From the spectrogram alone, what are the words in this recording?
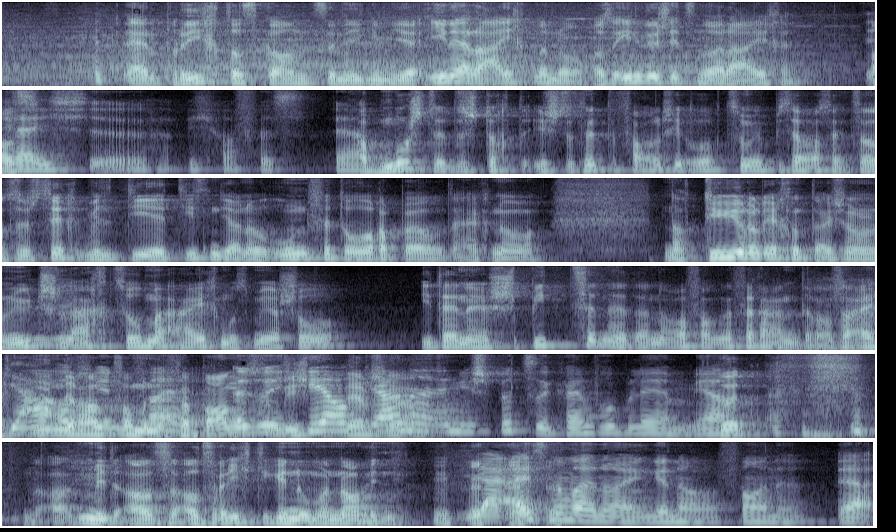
er bricht das Ganze irgendwie. Ihn erreicht man noch. Also ihn wirst du jetzt noch erreichen. Als, ja, ich, äh, ich hoffe es. Ja. Aber musst du, das ist, doch, ist das nicht der falsche Ort, um etwas anzusetzen? Also sicher, weil die, die sind ja noch unverdorben und eigentlich noch natürlich und da ist ja noch Mhm. nichts Schlechtes rum. Eigentlich muss man ja schon in diesen Spitzen dann anfangen zu verändern. Also eigentlich ja, innerhalb von einem Fall. Verband Also ich gehe auch gerne in die Spitze, kein Problem. Ja, Ja, gut, mit, als, als richtige Nummer 9. ja als Nummer 9, genau, vorne. Ja.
